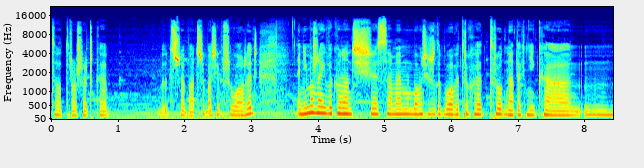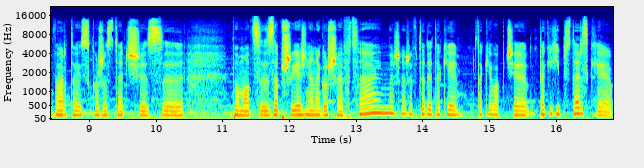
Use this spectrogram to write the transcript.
to troszeczkę trzeba, trzeba się przyłożyć. Nie można ich wykonać samemu, bo myślę, że to byłaby trochę trudna technika. Mm, warto jest skorzystać z pomocy zaprzyjaźnionego szewca i myślę, że wtedy takie, takie łapcie, takie hipsterskie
